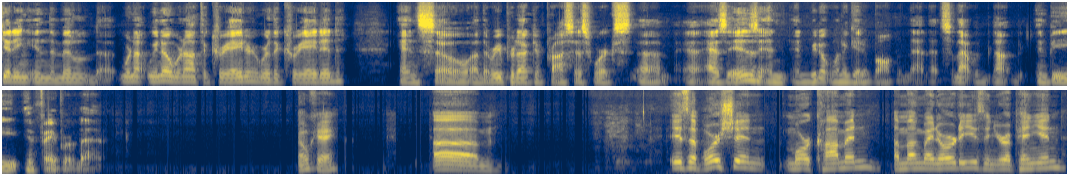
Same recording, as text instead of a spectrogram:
getting in the middle. We're not. We know we're not the creator. We're the created, and so uh, the reproductive process works um, as is, and and we don't want to get involved in that. that so that would not be in favor of that. Okay. Um, is abortion more common among minorities, in your opinion?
